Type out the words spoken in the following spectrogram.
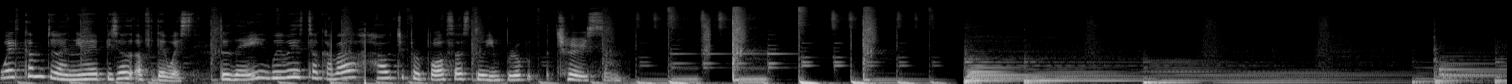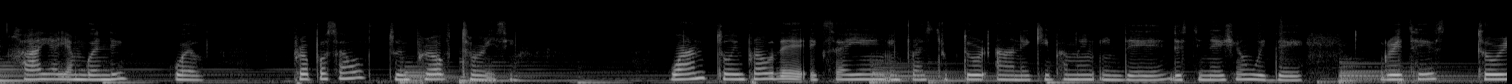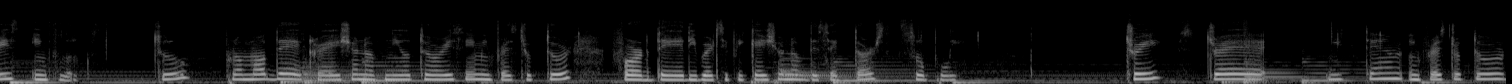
Welcome to a new episode of The West. Today we will talk about how to proposals to improve tourism. Hi, I am Wendy. Well, proposals to improve tourism. One, to improve the existing infrastructure and equipment in the destination with the greatest tourist influx. Two, promote the creation of new tourism infrastructure for the diversification of the sector's supply. Three, strengthen infrastructure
